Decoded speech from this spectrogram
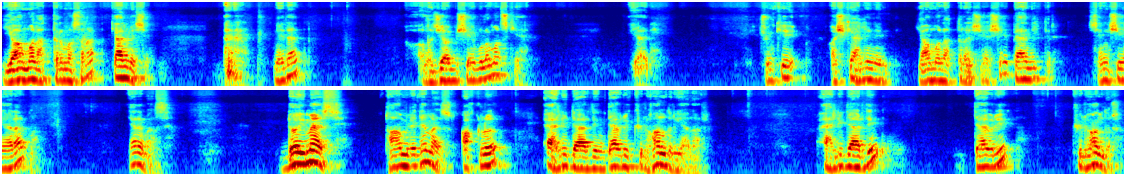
yağmalattırmasına gelmesin. Neden? Alacağı bir şey bulamaz ki. Yani. Çünkü aşk ehlinin yağmalattıracağı şey beğendiktir. Senin işine yarar mı? Yaramaz. Döymez, tahammül edemez. Aklı ehli derdin devri külhandır yanar. Ehli derdin devri külhandır.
